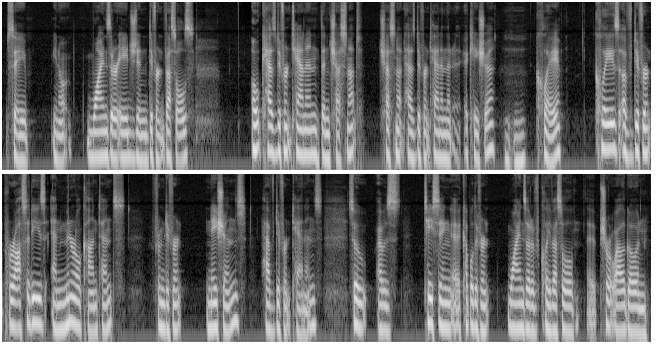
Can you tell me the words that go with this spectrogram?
say, you know, wines that are aged in different vessels. Oak has different tannin than chestnut. Chestnut has different tannin than acacia. Clay, clays of different porosities and mineral contents from different nations have different tannins. So I was tasting a couple different wines out of clay vessel a short while ago, and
